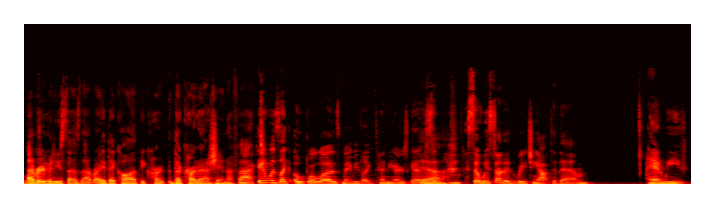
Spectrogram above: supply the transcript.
to. everybody says that, right? They call it the Car- the Kardashian effect. It was like Oprah was maybe like ten years ago. Yeah. So, so we started reaching out to them, and we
